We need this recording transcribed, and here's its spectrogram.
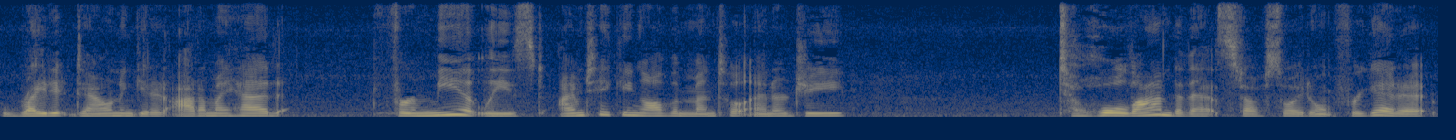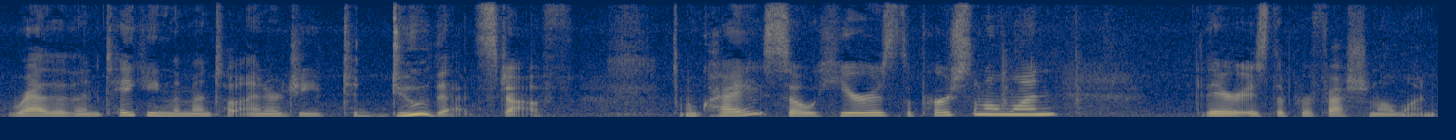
write it down and get it out of my head, for me at least, I'm taking all the mental energy to hold on to that stuff so I don't forget it rather than taking the mental energy to do that stuff. Okay, so here is the personal one, there is the professional one.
